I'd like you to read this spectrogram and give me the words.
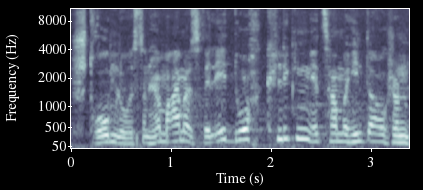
stromlos. Dann hören wir einmal das Relais durchklicken. Jetzt haben wir hinter auch schon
